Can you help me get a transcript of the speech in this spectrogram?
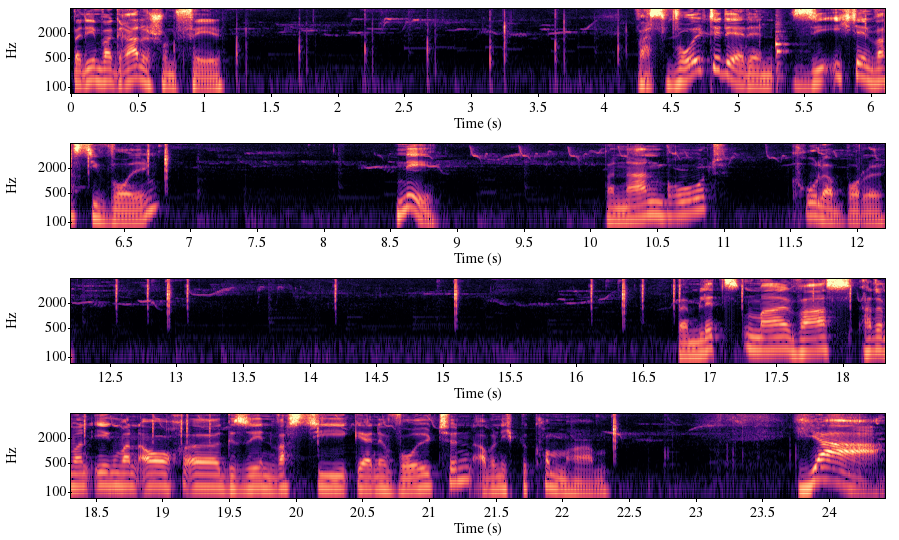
Bei dem war gerade schon Fail. Was wollte der denn? Sehe ich denn, was die wollen? Nee. Bananenbrot, Cola-Bottle. Beim letzten Mal war's, hatte man irgendwann auch äh, gesehen, was die gerne wollten, aber nicht bekommen haben. Ja,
